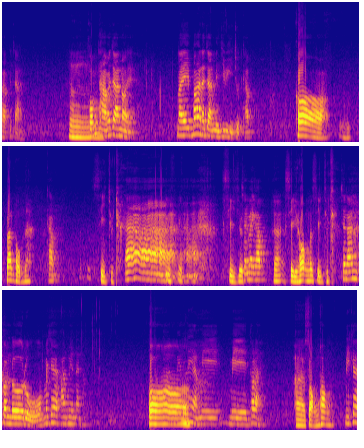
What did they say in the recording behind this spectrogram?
ครับอาจารย์อืผมถามอาจารย์หน่อย ในบ้านอาจารย์มีทีวีกี่จุดครับ ก็บ้านผมนะ ครับสี่จุดอ่าสี่จุดใช่ไหมครับฮะสี่ห้องก็สี่จุด ฉะนั้นคอนโดหรูไม่ใช่อพาร์ตเมนต์นะครับ อ๋ออพาร์ตเมนต์เนี่ยมีมีเท่าไหร่อ่าสองห้อง มีแค่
